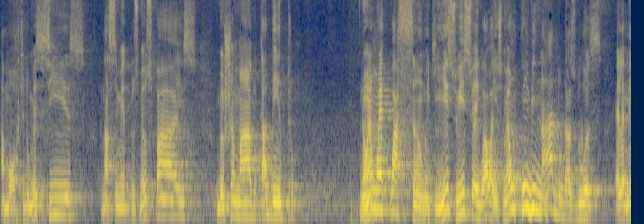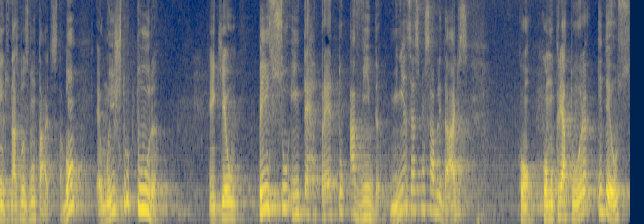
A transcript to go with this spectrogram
a morte do Messias, o nascimento dos meus pais, o meu chamado está dentro. Não é uma equação em que isso isso é igual a isso. Não é um combinado das duas elementos, das duas vontades, tá bom? É uma estrutura em que eu penso e interpreto a vida, minhas responsabilidades como criatura e Deus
